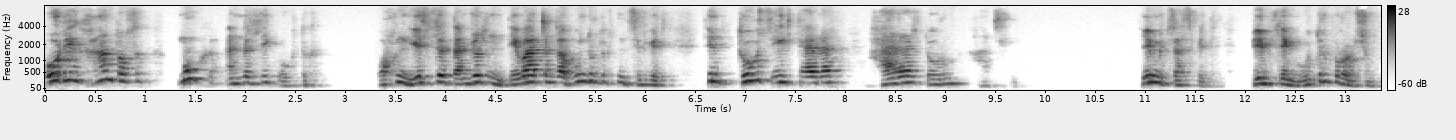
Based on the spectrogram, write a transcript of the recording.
өөрийн хаан тусад мөнх амьдралыг өгдөг. Бурхан Есүсээр дамжуулан Деважанга хүндрэлтэн сэргээж тэнд төгс инх тайвнаар хараар дүүрэн хаанчлана. Тийм учраас бид Библийн өдөр бүр уншин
